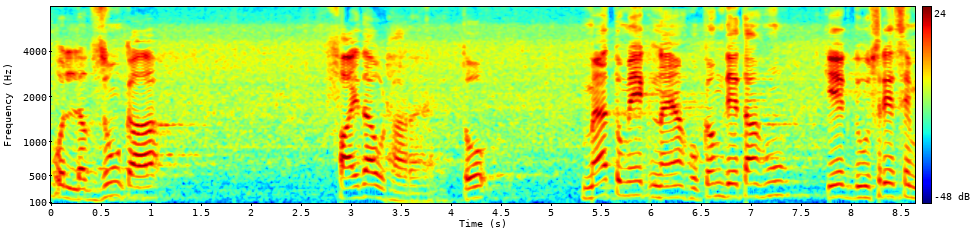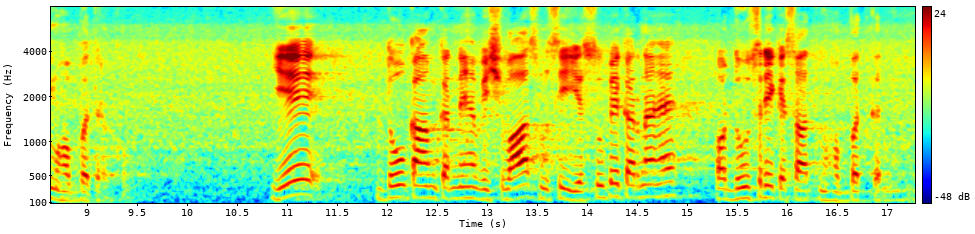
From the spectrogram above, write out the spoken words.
وہ لفظوں کا فائدہ اٹھا رہا ہے۔ تو میں تمہیں ایک نیا حکم دیتا ہوں کہ ایک دوسرے سے محبت رکھو۔ یہ دو کام کرنے ہیں، وشواس مسیح یسو پہ کرنا ہے اور دوسرے کے ساتھ محبت کرنی ہے۔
